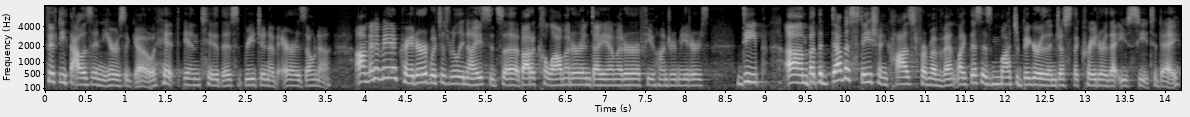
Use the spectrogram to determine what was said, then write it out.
50,000 years ago, hit into this region of Arizona. Um, and it made a crater, which is really nice. It's uh, about a kilometer in diameter, a few hundred meters deep. Um, but the devastation caused from an event like this is much bigger than just the crater that you see today.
